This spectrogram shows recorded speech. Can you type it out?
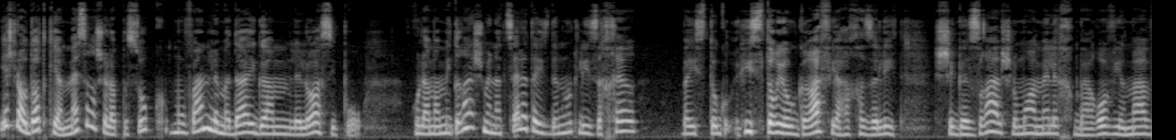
יש להודות כי המסר של הפסוק מובן למדי גם ללא הסיפור, אולם המדרש מנצל את ההזדמנות להיזכר בהיסטוריוגרפיה החז"לית שגזרה על שלמה המלך בערוב ימיו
